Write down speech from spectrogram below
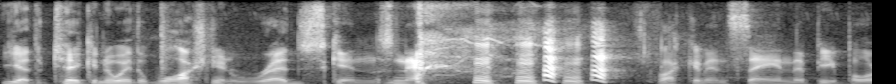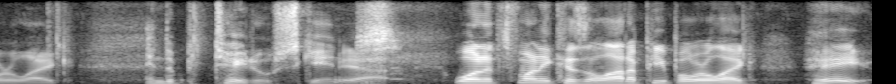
yeah, they're taking away the Washington Redskins now. it's fucking insane that people are like, and the potato skins. yeah. Well, it's funny because a lot of people are like, "Hey,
